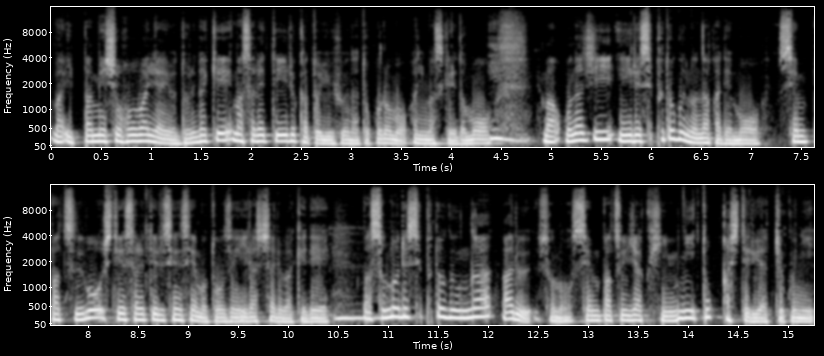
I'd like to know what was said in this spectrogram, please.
まあ、一般名処方割合をどれだけ、まあ、されているかというふうなところもありますけれども、まあ、同じレセプト群の中でも、先発を指定されている先生も当然いらっしゃるわけで、まあ、そのレセプト群がある、その先発医薬品に特化している薬局に、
